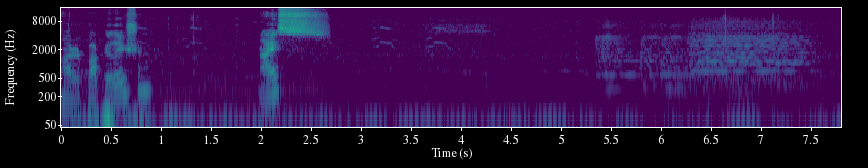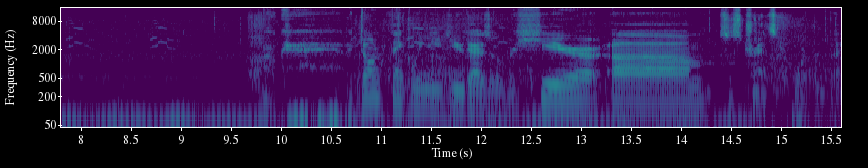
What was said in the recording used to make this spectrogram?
100 population. Nice. Okay, I don't think we need you guys over here. Um, let's just transport them back.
